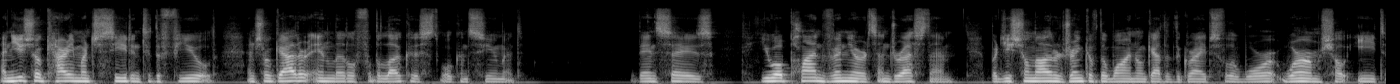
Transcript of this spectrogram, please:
And you shall carry much seed into the field, and shall gather in little, for the locust will consume it. He then says, You will plant vineyards and dress them, but you shall neither drink of the wine nor gather the grapes, for the wor- worm shall eat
